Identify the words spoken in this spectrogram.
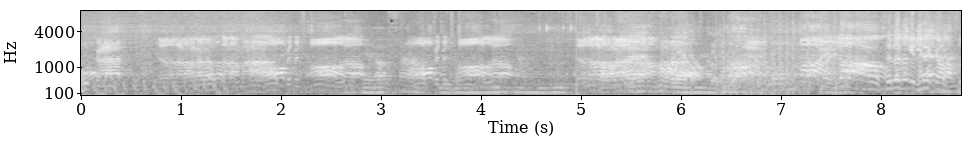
ผู้การเดี๋ยวเราแล้วก็ตามมาอ๋อเป็นท่อแล้วอ๋อเป็นท่อแล้วเดี๋ยวเราแล้วเข้าแล้วเดี๋ยวพอลงป้ายสร้าเศรษฐกิจให้กับโซ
